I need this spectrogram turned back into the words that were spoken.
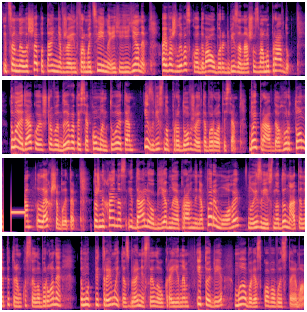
І це не лише питання вже інформаційної гігієни, а й важлива складова у боротьбі за нашу з вами правду. Тому я дякую, що ви дивитеся, коментуєте і, звісно, продовжуєте боротися. Бо й правда, гуртом легше бити. Тож нехай нас і далі об'єднує прагнення перемоги. Ну і звісно, донати на підтримку Сил оборони. Тому підтримуйте Збройні Сили України. І тоді ми обов'язково вистоїмо.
